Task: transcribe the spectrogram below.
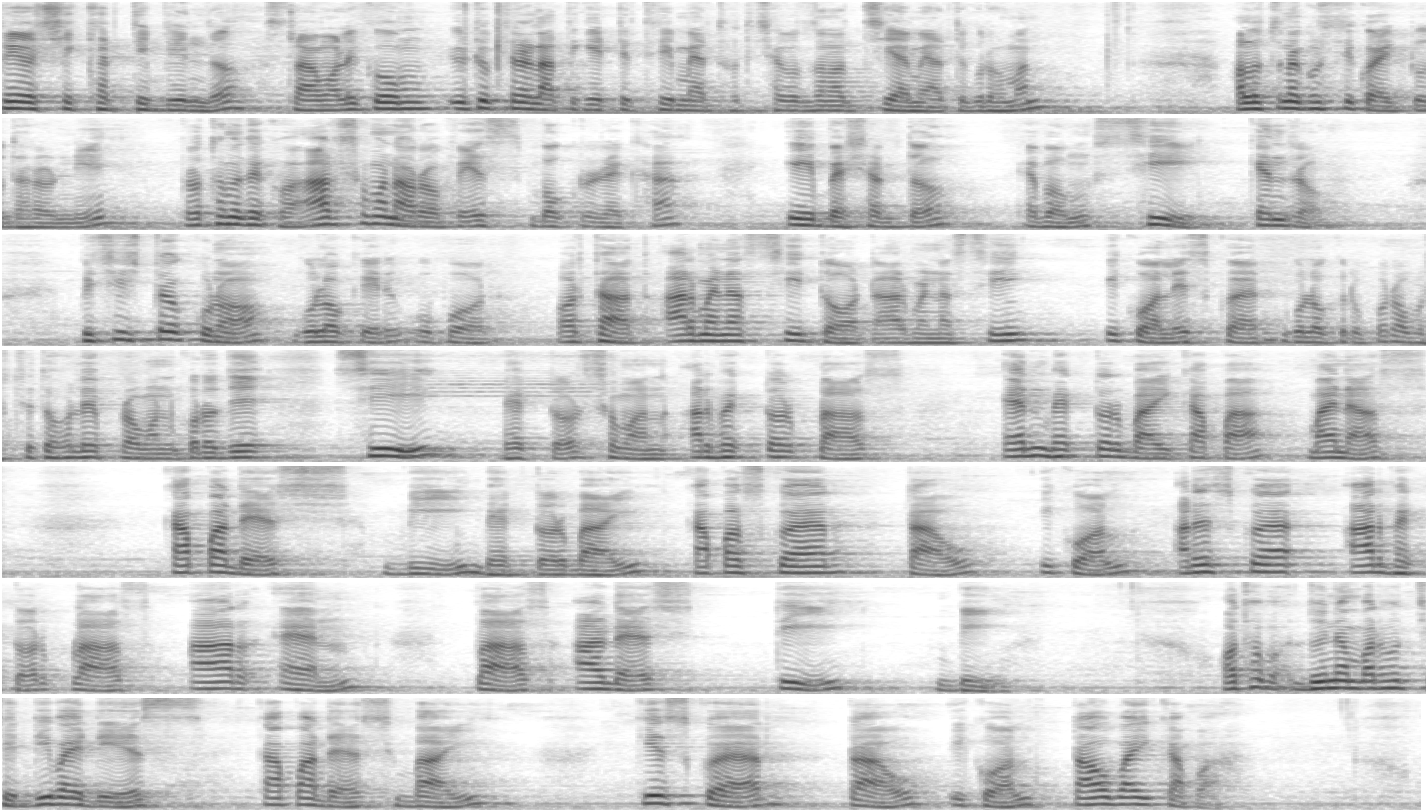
প্রিয় শিক্ষার্থীবৃন্দ, আসসালামু আলাইকুম। YouTube channel Atik eighty three math হতে স্বাগত জানাচ্ছি আমি আতিকুর রহমান। আলোচনা করছি কয়েকটি উদাহরণ নিয়ে। প্রথমে দেখো আর সমান আর অফ এস বক্ররেখা এ ব্যাসার্ধ এবং সি কেন্দ্র। বিশিষ্ট কোনো গোলকের উপর, অর্থাৎ r minus c dot r minus c equal square গোলকের উপর অবস্থিত হলে প্রমাণ করো যে সি ভেক্টর সমান r vector plus n vector by kappa minus kappa dash b vector by kappa square tau equal r square r vector plus r n plus r dash t b অথবা দুই number হচ্ছে d by d s kappa dash by k square tau equal tau by kappa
